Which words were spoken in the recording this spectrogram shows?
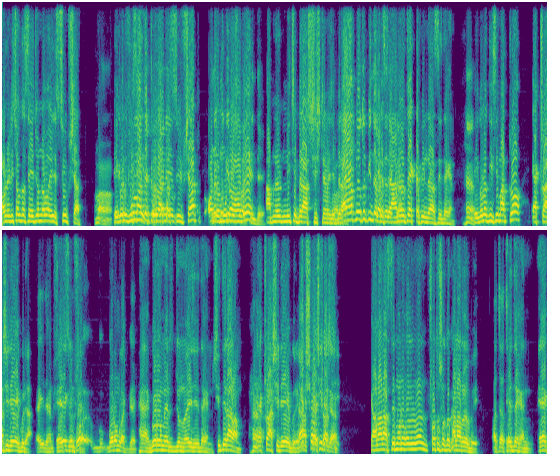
অলরেডি চলতেছে এই জন্য সুইপ শার্ট হ্যাঁ, মানে। আপনার নিচে ব্রাশ সিস্টেমে যে ব্রাশ আপনিও তো পিনতে রাখছেন আমিও তো একটা পিন্দা আছি দেখেন। হ্যাঁ। এগুলো দিছি মাত্র একশো আশি টাকা এই দেখেন গরম লাগবে হ্যাঁ গরমের জন্য এই যে দেখেন শীতের আরাম হ্যাঁ। একশো আশি টাকা করে 180 টাকা। কালার আছে মনে করবেন শত শত কালার হবে। আচ্ছা আচ্ছা। দেখেন এক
